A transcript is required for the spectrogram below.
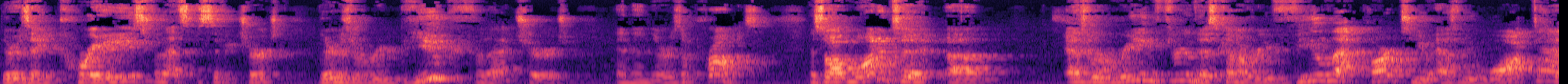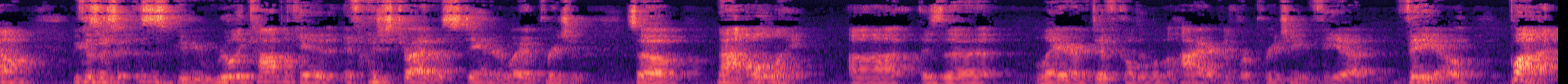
There is a praise for that specific church. There is a rebuke for that church. And then there is a promise. And so I wanted to, uh, as we're reading through this, kind of reveal that part to you as we walk down, because this is going to be really complicated if I just try the standard way of preaching. So not only uh, is the layer of difficulty a little bit higher because we're preaching via video, but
